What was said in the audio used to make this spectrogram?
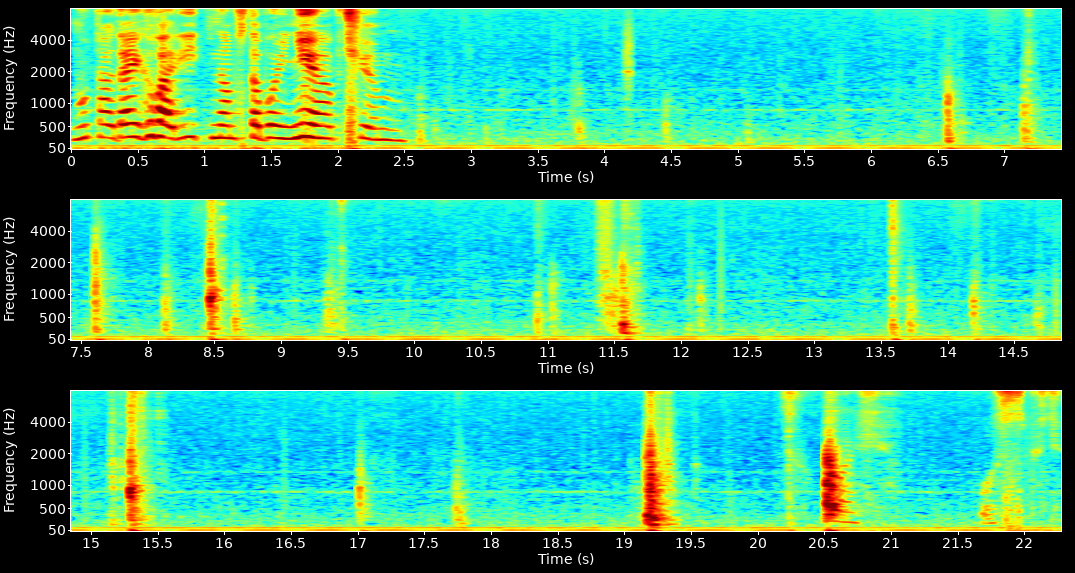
Ну, тогда и говорить нам с тобой не об чем. Ой, Господи.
